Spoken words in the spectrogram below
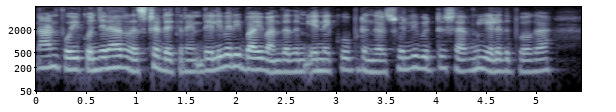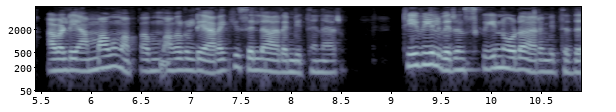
நான் போய் கொஞ்ச நேரம் ரெஸ்ட் எடுக்கிறேன். டெலிவரி பாய் வந்ததும் என்னை கூப்பிடுங்க. சொல்லிவிட்டு ஷர்மி எழுது போக அவளுடைய அம்மாவும் அப்பாவும் அவர்களுடைய அறைக்கு செல்ல ஆரம்பித்தனர். டிவியில் வெறும் ஸ்க்ரீனோடு ஆரம்பித்தது.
